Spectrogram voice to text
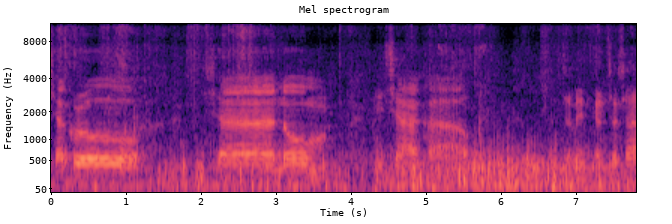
ชาโคร ชานมนี่ชาขาว จะเล่นกันเช้า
